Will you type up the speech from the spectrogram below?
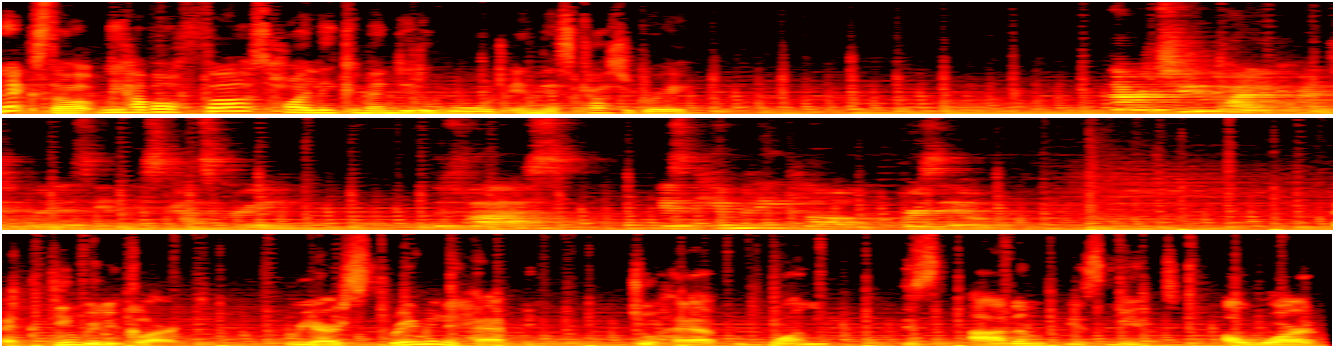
Next up, we have our first highly commended award in this category. There are two highly commended winners in this category. The first is Kimberly Clark, Brazil. At Kimberly Clark, we are extremely happy to have won this Adam Smith Award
